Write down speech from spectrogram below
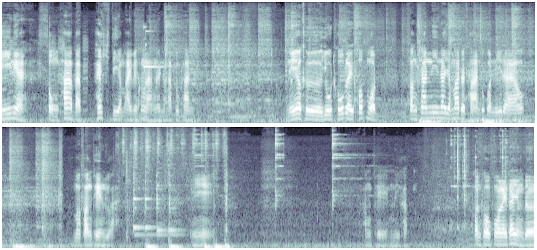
นี้เนี่ยส่งภาพแบบ HDMI ไปข้างหลังเลยนะครับ ทุกท่าน นี่ก็คือ YouTube เลยครบหมด ฟังก์ชันนี่น่าจะมาตรฐานทุกวันนี้แล้ว มาฟังเพลงดีกว่า นี่ ฟังเพลงนี่ครับ คอนโทรลพวงอะไรได้อย่างเดิ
